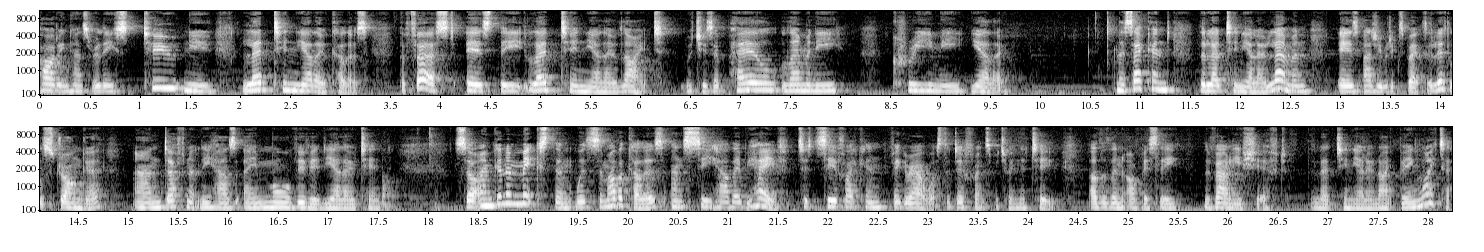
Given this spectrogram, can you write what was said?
Harding has released two new lead tin yellow colours. The first is the lead tin yellow light, which is a pale lemony, creamy yellow. The second, the lead tin yellow lemon, is as you would expect a little stronger and definitely has a more vivid yellow tint. So I'm going to mix them with some other colours and see how they behave to see if I can figure out what's the difference between the two, other than obviously the value shift, the lead tin yellow light being lighter.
